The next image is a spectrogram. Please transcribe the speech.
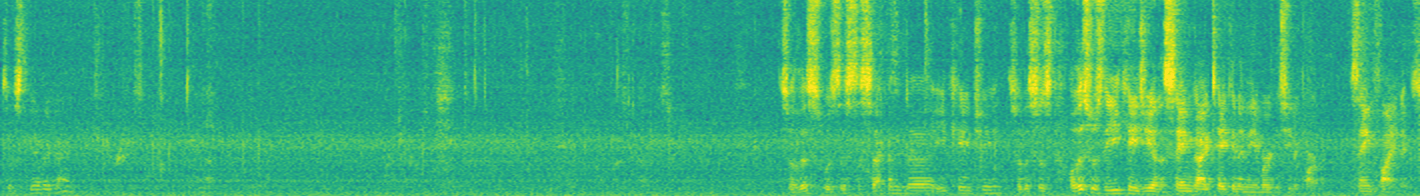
Is this the other guy? So this was this the second uh, EKG? So this is oh this was the EKG on the same guy taken in the emergency department. Same findings.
